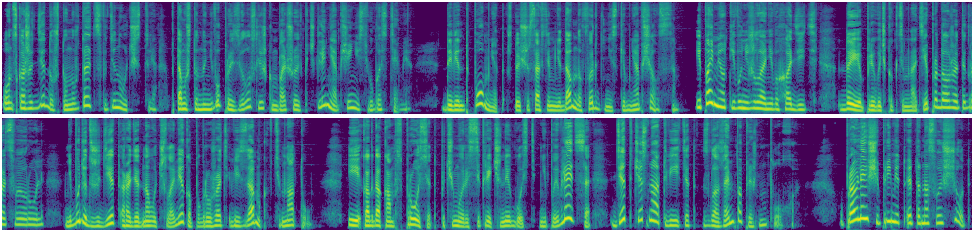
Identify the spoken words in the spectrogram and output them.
Он скажет деду, что нуждается в одиночестве, потому что на него произвело слишком большое впечатление общения с его гостями. Девинт помнит, что еще совсем недавно Ферди ни с кем не общался и поймет его нежелание выходить. Да и привычка к темноте продолжает играть свою роль. Не будет же дед ради одного человека погружать весь замок в темноту. И когда Камп спросит, почему рассекреченный гость не появляется, дед честно ответит, с глазами по-прежнему плохо. Управляющий примет это на свой счет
